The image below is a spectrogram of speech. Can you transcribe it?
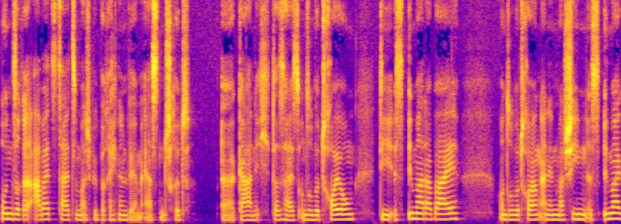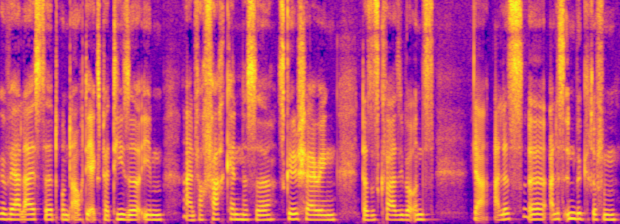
Unsere Arbeitszeit zum Beispiel berechnen wir im ersten Schritt äh, gar nicht. Das heißt, unsere Betreuung, die ist immer dabei Unsere Betreuung an den Maschinen ist immer gewährleistet und auch die Expertise, eben einfach Fachkenntnisse, Skillsharing, das ist quasi bei uns ja alles, äh, alles inbegriffen,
